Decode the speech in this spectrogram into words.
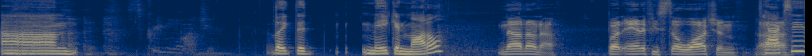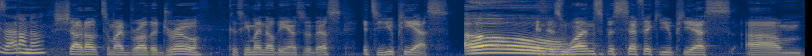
Um, like the make and model No, no, no. But and if he's still watching, uh, taxis. I don't know. shout out to my brother Drew because he might know the answer to this. It's UPS. Oh, And there's one specific UPS um,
